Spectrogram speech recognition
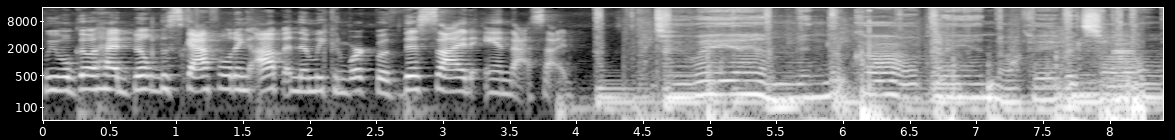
we will go ahead, build the scaffolding up, and then we can work both this side and that side. 2 a.m. in the car playing our favorite song.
